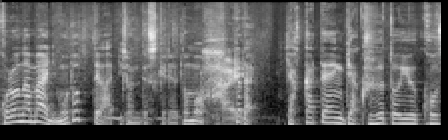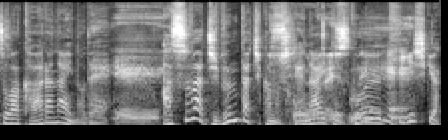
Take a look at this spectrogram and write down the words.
コロナ前に戻ってはいるんですけれども、はい、ただ百貨店逆風という構造は変わらないので、えー、明日は自分たちかもしれないという、うね、こういう危機意識は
